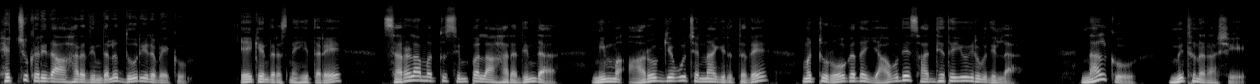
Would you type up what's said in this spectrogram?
ಹೆಚ್ಚು ಕರಿದ ಆಹಾರದಿಂದಲೂ ದೂರಿರಬೇಕು. ಏಕೆಂದರೆ ಸ್ನೇಹಿತರೆ, ಸರಳ ಮತ್ತು ಸಿಂಪಲ್ ಆಹಾರದಿಂದ ನಿಮ್ಮ ಆರೋಗ್ಯವೂ ಚೆನ್ನಾಗಿರುತ್ತದೆ ಮತ್ತು ರೋಗದ ಯಾವುದೇ ಸಾಧ್ಯತೆಯೂ ಇರುವುದಿಲ್ಲ. ನಾಲ್ಕು ಮಿಥುನ ರಾಶಿ.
